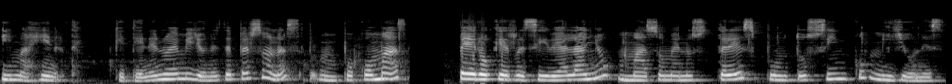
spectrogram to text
imagínate, que tiene 9 millones de personas, un poco más, pero que recibe al año más o menos 3.5 millones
